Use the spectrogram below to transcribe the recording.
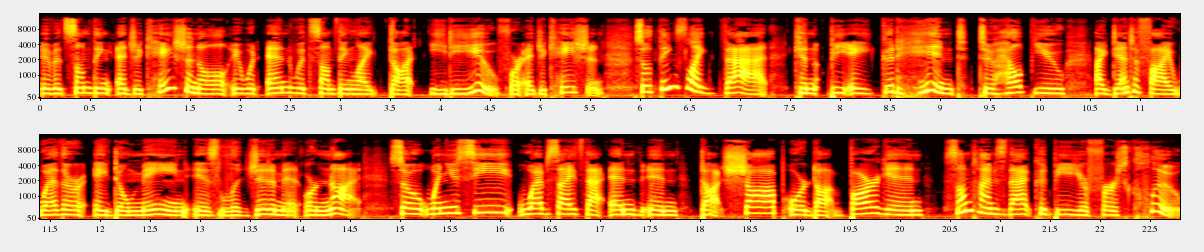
if it's something educational, it would end with something like .edu for education. So things like that can be a good hint to help you identify whether a domain is legitimate or not. So when you see websites that end in .shop or .bargain, sometimes that could be your first clue.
